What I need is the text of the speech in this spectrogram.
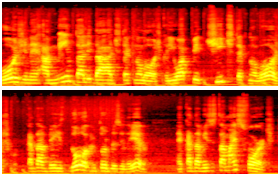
hoje, né, a mentalidade tecnológica e o apetite tecnológico, cada vez do agricultor brasileiro, é cada vez está mais forte.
